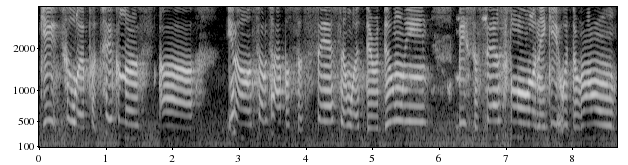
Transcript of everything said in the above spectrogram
get to a particular, uh, you know, some type of success in what they're doing, be successful, and they get with the wrong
